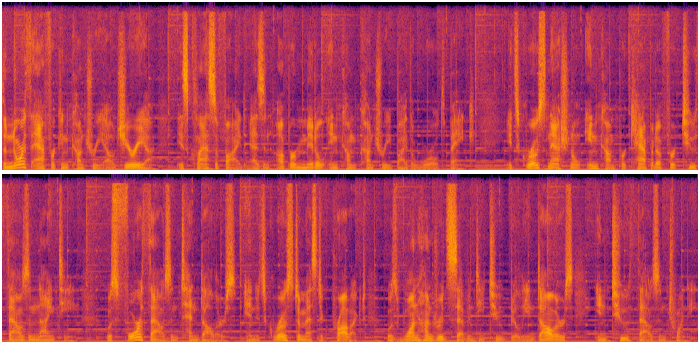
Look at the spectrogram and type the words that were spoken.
The North African country Algeria is classified as an upper middle income country by the World Bank. Its gross national income per capita for 2019 was $4,010 and its gross domestic product was $172 billion in 2020.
